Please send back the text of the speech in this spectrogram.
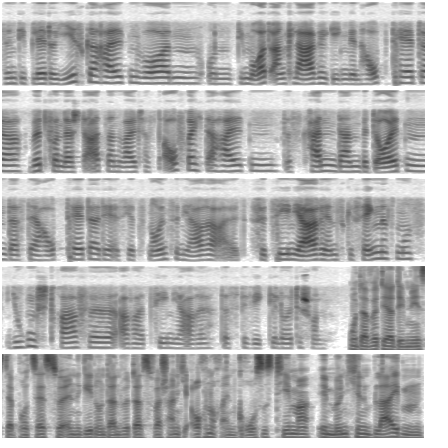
sind die Plädoyers gehalten worden und die Mordanklage gegen den Haupttäter wird von der Staatsanwaltschaft aufrechterhalten. Das kann dann bedeuten, dass der Haupttäter, der ist jetzt 19 Jahre alt, für 10 Jahre ins Gefängnis muss. Jugendstrafe, aber 10 Jahre, das bewegt die Leute schon. Und da wird ja demnächst der Prozess zu Ende gehen und dann wird das wahrscheinlich auch noch ein großes Thema in München bleiben.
